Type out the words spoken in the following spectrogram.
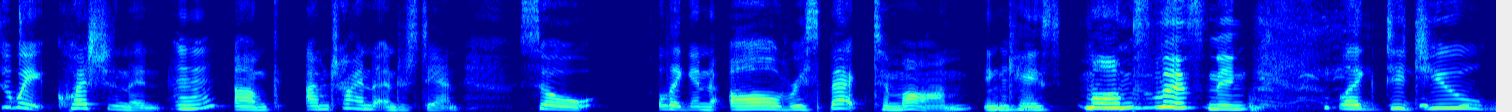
So wait, question then. Mhm. Um, I'm trying to understand. So, like, in all respect to mom, in Mhm. case mom's listening, like, did you,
